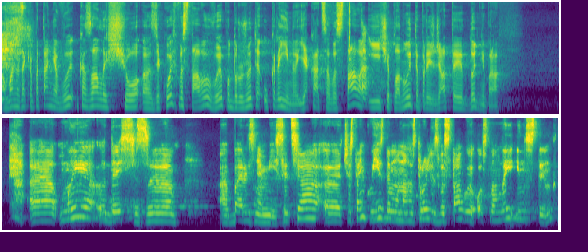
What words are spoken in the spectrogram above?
А в мене таке питання. Ви казали, що е, з якоюсь виставою ви подорожуєте Україною. Яка це вистава, Так. і чи плануєте приїжджати до Дніпра? Е, Ми десь з е, березня місяця е, частенько їздимо на гастролі з виставою Основний інстинкт,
